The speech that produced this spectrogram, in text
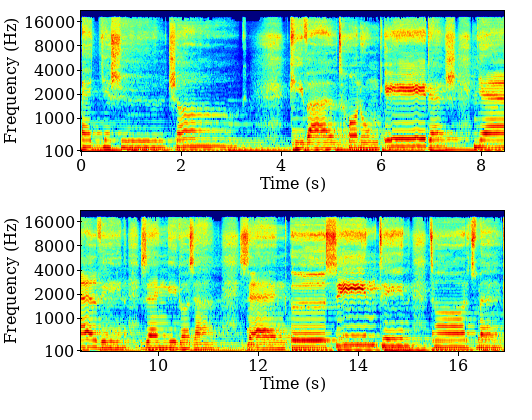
egyesül csak. Kivált honunk édes nyelvén zeng igazán, zeng őszintén, tarts meg,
